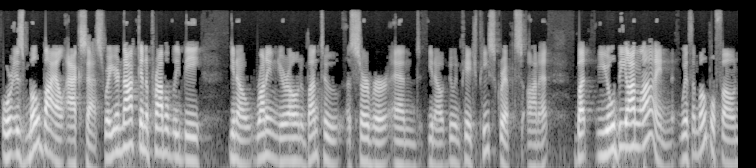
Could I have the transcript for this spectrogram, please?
Or is mobile access, where you're not going to probably be you know, running your own Ubuntu server and you know, doing PHP scripts on it, but you'll be online with a mobile phone.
